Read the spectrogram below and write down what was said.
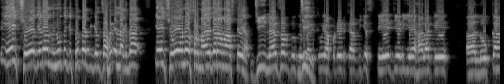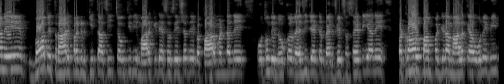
ਤੇ ਇਹ ਸ਼ੋਅ ਜਿਹੜਾ ਮੈਨੂੰ ਤੇ ਜਿੱਥੋਂ ਤੱਕ ਗਿਲ ਸਾਹਿਬ ਇਹ ਲੱਗਦਾ ਕਿ ਇਹ ਸ਼ੋਅ ਉਹਨਾਂ ਸਰਮਾਏਦਾਰਾਂ ਵਾਸਤੇ ਆ। ਜੀ ਲੈਲ ਸਾਹਿਬ। ਕੋਈ ਅਪਡੇਟ ਕਰਦੀ ਕਿ ਸਟੇਜ ਜਿਹੜੀ ਹੈ ਹਾਲਾਂਕਿ ਲੋਕਾਂ ਨੇ ਬਹੁਤ ਇਤਰਾਜ਼ ਪ੍ਰਗਟ ਕੀਤਾ ਸੀ। 34 ਦੀ ਮਾਰਕੀਟ ਐਸੋਸੀਏਸ਼ਨ ਨੇ ਵਪਾਰ ਮੰਡਲ ਨੇ, ਉਥੋਂ ਦੇ ਲੋਕਲ ਰੈਜ਼ੀਡੈਂਟ ਵੈਲਫੇਅਰ ਸੁਸਾਇਟੀਆਂ ਨੇ, ਪੈਟਰੋਲ ਪੰਪ ਜਿਹੜਾ ਮਾਲਕ ਹੈ ਉਹਨੇ ਵੀ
